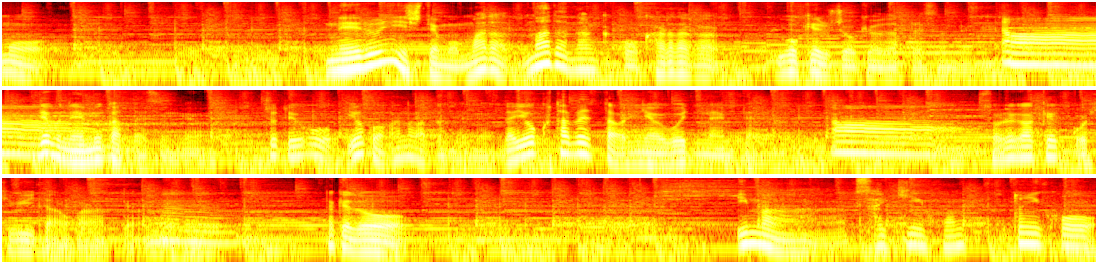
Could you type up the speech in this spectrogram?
もう寝るにしてもまだまだなんかこう体が動ける状況だったりするんだよね。でも眠かったりするんだよ。ちょっとよくよく分かんなかったんだよね。だよく食べてた割には動いてないみたいな。あそれが結構響いたのかなってあ思う、うんだけど今最近本当にこ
